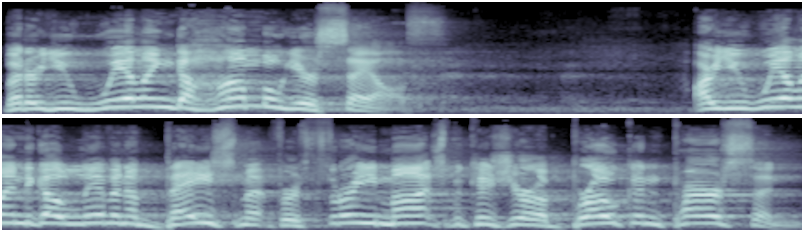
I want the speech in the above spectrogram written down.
But are you willing to humble yourself? Are you willing to go live in a basement for three months because you're a broken person?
